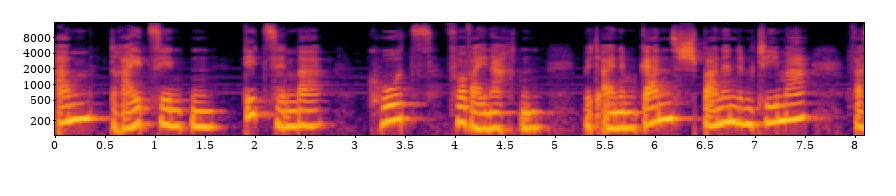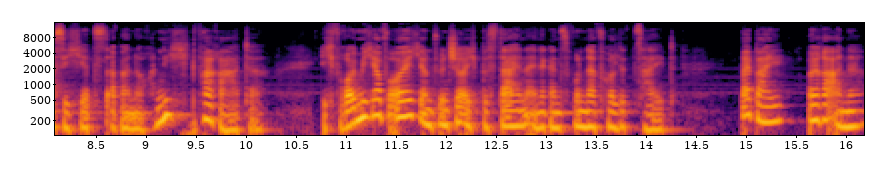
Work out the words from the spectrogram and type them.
am 13. Dezember, kurz vor Weihnachten, mit einem ganz spannenden Thema, was ich jetzt aber noch nicht verrate. Ich freue mich auf euch und wünsche euch bis dahin eine ganz wundervolle Zeit. Bye bye, eure Anne.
